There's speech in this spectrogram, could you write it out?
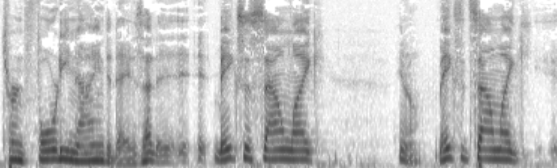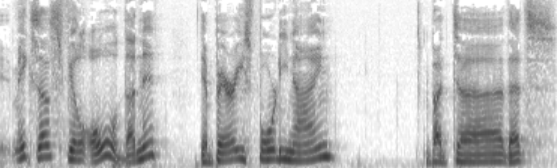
turned 49 today. Is that it, it makes us sound like, you know, makes it sound like it makes us feel old, doesn't it? That Barry's 49, but uh, that's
